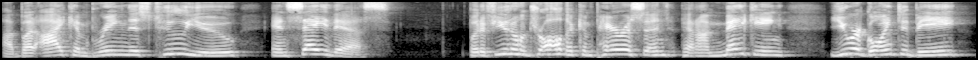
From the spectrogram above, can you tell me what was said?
uh, but I can bring this to you and say this but if you don't draw the comparison that I'm making, you are going to be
